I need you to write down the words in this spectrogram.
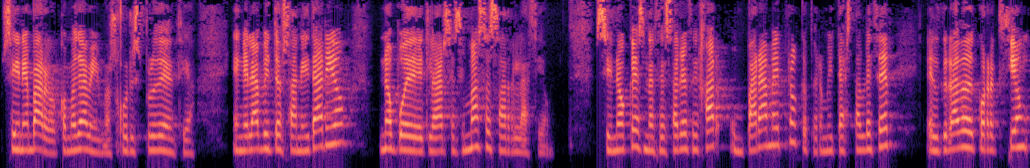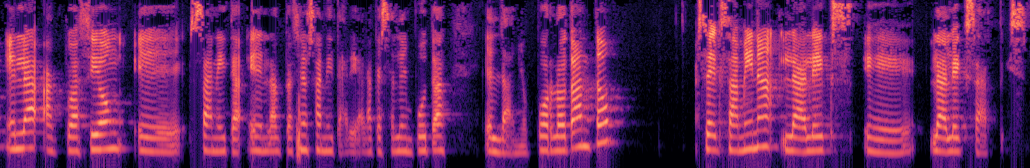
Sin embargo, como ya vimos, jurisprudencia en el ámbito sanitario no puede declararse sin más esa relación, sino que es necesario fijar un parámetro que permita establecer el grado de corrección en la actuación, eh, en la actuación sanitaria a la que se le imputa el daño. Por lo tanto, se examina la lex, eh, la lex artis.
